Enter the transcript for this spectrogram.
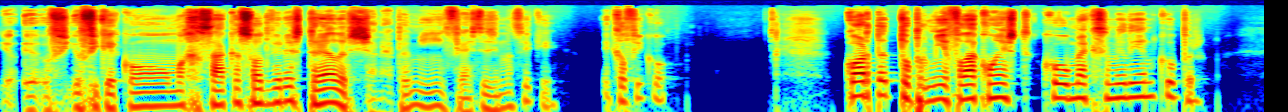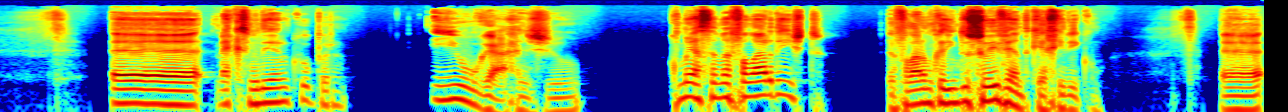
eu, eu, eu, fiquei com uma ressaca só de ver este trailer. Já não é para mim, festas e não sei o quê. É que ele ficou corta, estou por mim a falar com este, com o Maximilian Cooper. Uh, Maximilian Cooper. E o gajo começa-me a falar disto. A falar um bocadinho do seu evento, que é ridículo. Uh,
